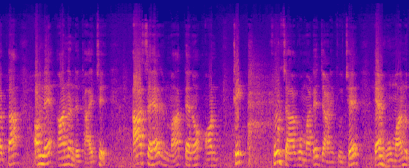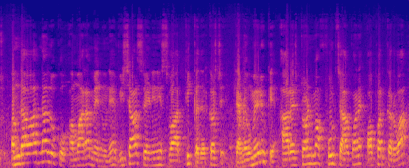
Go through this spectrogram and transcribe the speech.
કરતા અમને આનંદ થાય છે. આ શહેરમાં તેનો ઓન ઠીક ફૂડ ચાહકો માટે જાણીતું છે એમ હું માનું છું. અમદાવાદના લોકો અમારા મેનુને વિશાળ શ્રેણીની સ્વાદથી કદર કરશે. તેમણે ઉમેર્યું કે આ રેસ્ટોરન્ટમાં ફૂડ ચાહકોને ઓફર કરવા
